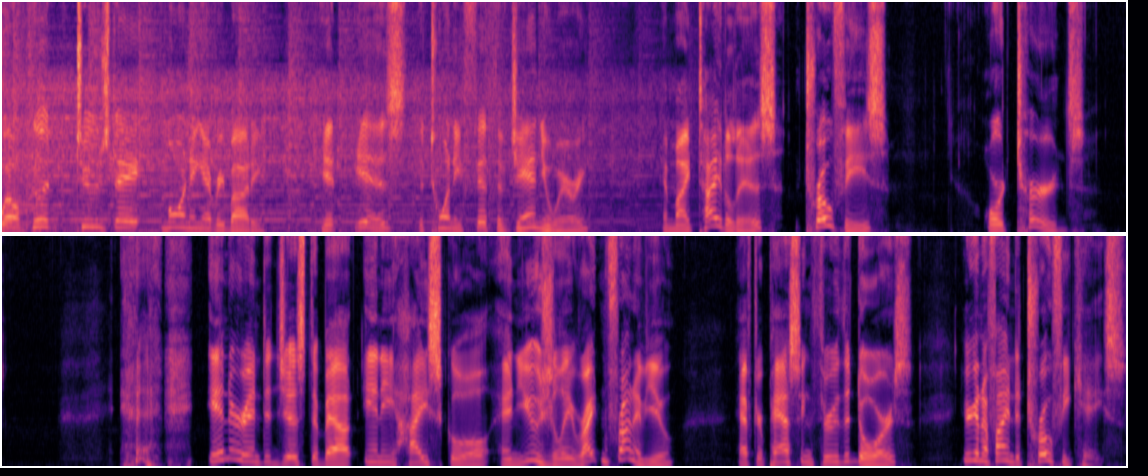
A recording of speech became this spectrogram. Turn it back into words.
Well, good Tuesday morning, everybody. It is the 25th of January, and my title is Trophies or Turds. Enter into just about any high school, and usually right in front of you, after passing through the doors, you're going to find a trophy case.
